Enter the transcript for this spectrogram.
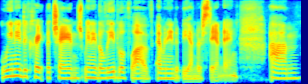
we need to create the change. We need to lead with love and we need to be understanding. Um,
